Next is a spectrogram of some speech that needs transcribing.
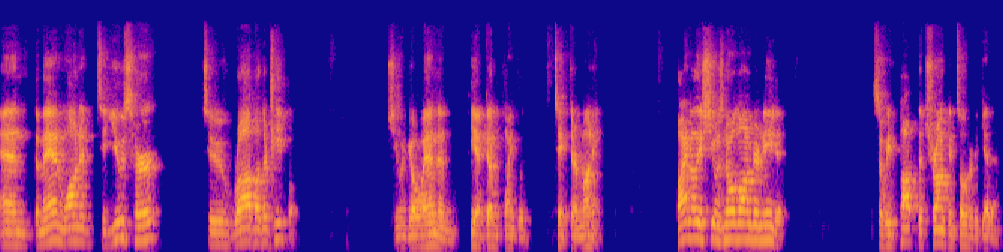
And the man wanted to use her to rob other people. She would go in and he at gunpoint would take their money. Finally, she was no longer needed. So he popped the trunk and told her to get in. And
